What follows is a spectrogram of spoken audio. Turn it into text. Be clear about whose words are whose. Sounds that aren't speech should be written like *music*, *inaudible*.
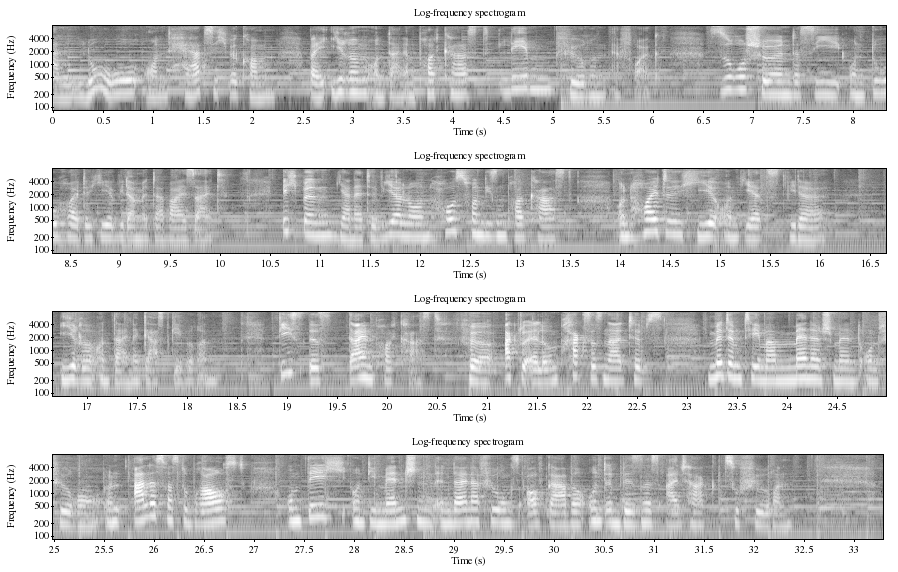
Speaker 1: Hallo und herzlich willkommen bei Ihrem und deinem Podcast Leben, Führen, Erfolg. So schön, dass Sie und du heute hier wieder mit dabei seid. Ich bin Janette Vialon, Host von diesem Podcast und heute hier und jetzt wieder Ihre und deine Gastgeberin. Dies ist dein Podcast für aktuelle und praxisnahe Tipps mit dem Thema Management und Führung und alles, was du brauchst, dich und die Menschen in deiner Führungsaufgabe und im Business-Alltag zu führen.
